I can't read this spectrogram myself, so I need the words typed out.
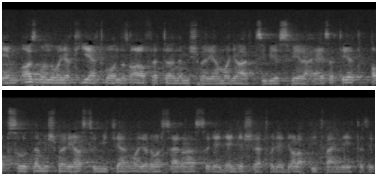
Én azt gondolom, hogy aki ilyet mond, az alapvetően nem ismeri a magyar civil szféra helyzetét, abszolút nem ismeri azt, hogy mit jelent Magyarországon azt, hogy egy egyesület vagy egy alapítvány létezik.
